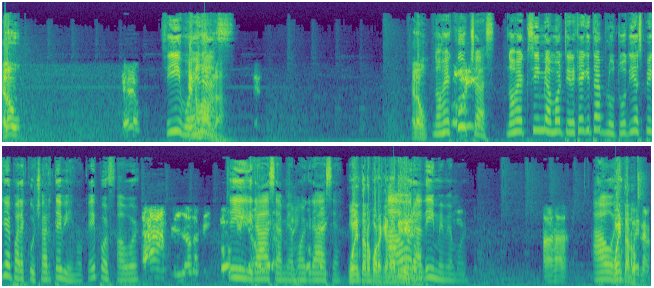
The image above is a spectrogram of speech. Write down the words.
Hello. Sí, ¿Quién buenas. nos habla? Hello. ¿Nos escuchas? Nos ex- sí, mi amor, tienes que quitar Bluetooth y speaker para escucharte bien, ¿ok? Por favor. Ah, perdóname. Ok, Sí, gracias, mi Sí. amor, gracias. Cuéntanos por acá, Ahora, rapidito. dime, mi amor. Ahora. Ajá. Ahora. Cuéntanos. Bueno,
